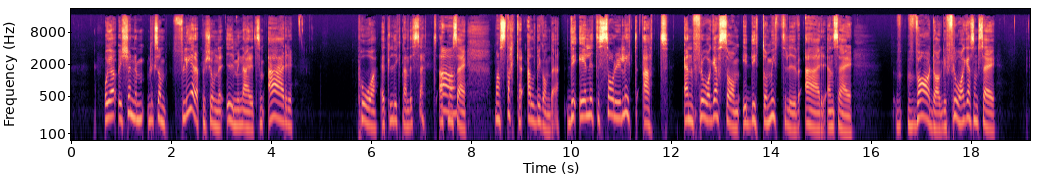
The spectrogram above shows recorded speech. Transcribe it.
Och jag känner liksom flera personer i min närhet som är på ett liknande sätt. Att Ja. man säger, man snackar aldrig om det. Det är lite sorgligt att en fråga som i ditt och mitt liv är en så här vardaglig fråga som säger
